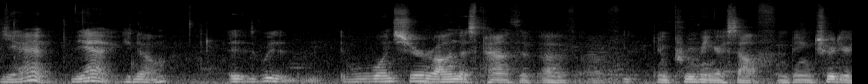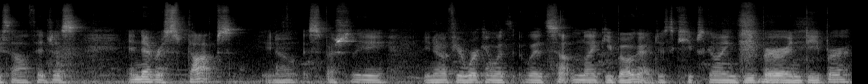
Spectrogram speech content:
Yeah, yeah. You know, it, we, once you're on this path of, of, of, improving yourself and being true to yourself, it just it never stops. You know, especially you know if you're working with with something like iboga, it just keeps going deeper and deeper.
